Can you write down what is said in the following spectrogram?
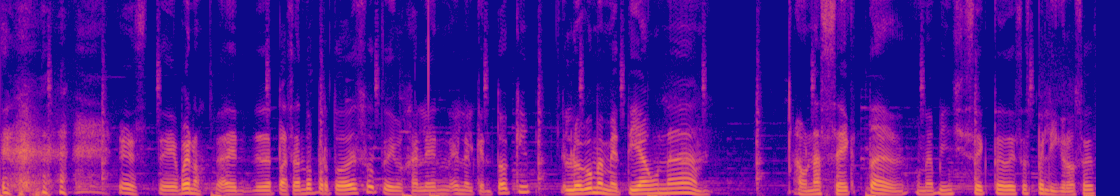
este, bueno, eh, pasando por todo eso, te digo, jalé en, en el Kentucky. Luego me metí a una a una secta, una pinche secta de esas peligrosas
